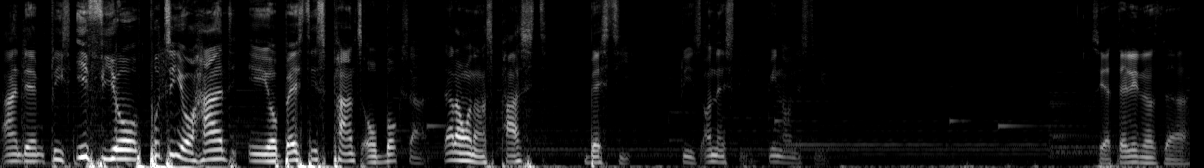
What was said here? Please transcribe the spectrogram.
And then please, if you're putting your hand in your bestie's pants or boxer, that one has passed bestie. Please, honesty, being honest to you. So you're telling us that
